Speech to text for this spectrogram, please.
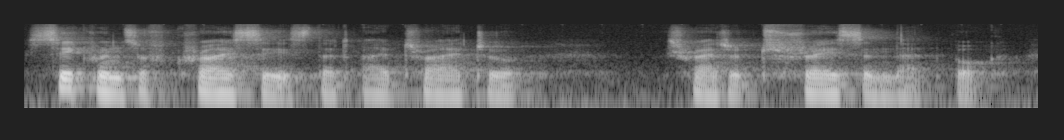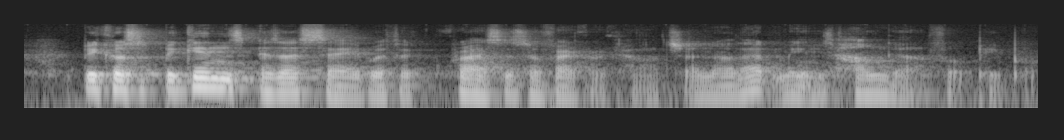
sequence of crises that I try to try to trace in that book. Because it begins, as I say, with a crisis of agriculture. Now that means hunger for people.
